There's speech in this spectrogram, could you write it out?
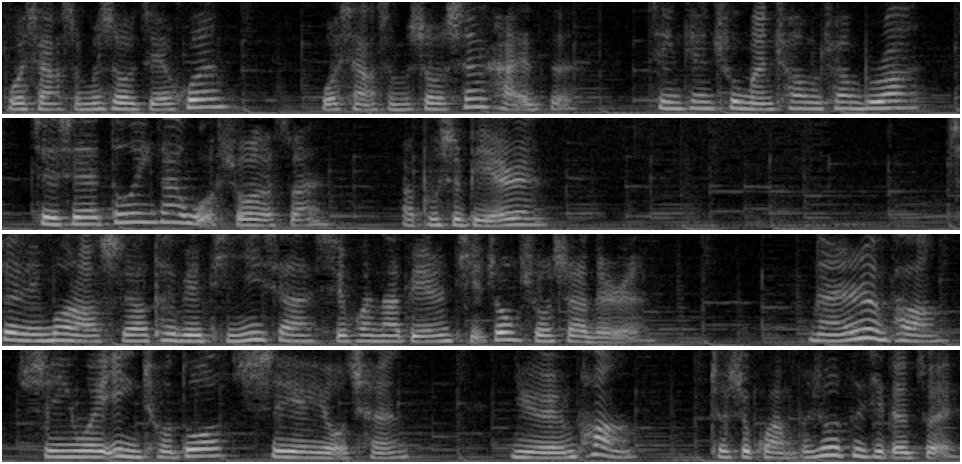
我想什么时候结婚，我想什么时候生孩子，今天出门穿不穿 bra，这些都应该我说了算。而不是别人。这里莫老师要特别提一下，喜欢拿别人体重说事儿的人。男人胖是因为应酬多、事业有成，女人胖就是管不住自己的嘴。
